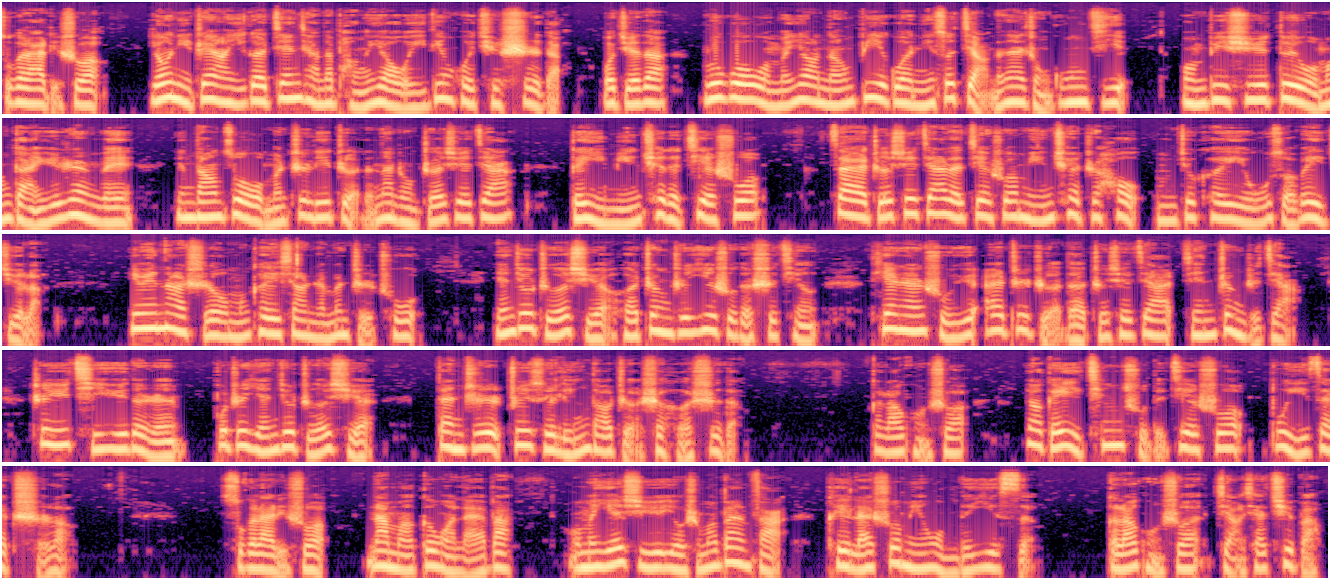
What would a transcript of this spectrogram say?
苏格拉底说：“有你这样一个坚强的朋友，我一定会去试的。我觉得，如果我们要能避过你所讲的那种攻击，我们必须对我们敢于认为应当做我们治理者的那种哲学家给予明确的解说。在哲学家的解说明确之后，我们就可以无所畏惧了，因为那时我们可以向人们指出，研究哲学和政治艺术的事情，天然属于爱智者的哲学家兼政治家。”至于其余的人，不知研究哲学，但知追随领导者是合适的。格老孔说：“要给以清楚的解说，不宜再迟了。”苏格拉底说：“那么跟我来吧，我们也许有什么办法可以来说明我们的意思。”格老孔说：“讲下去吧。”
